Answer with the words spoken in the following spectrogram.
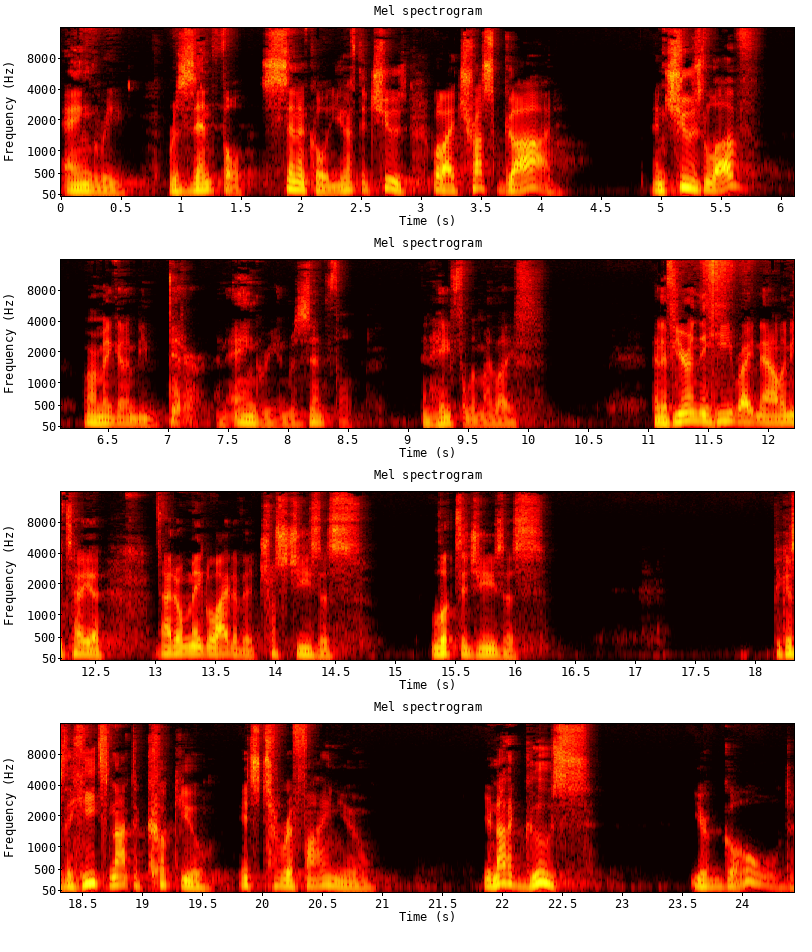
angry, resentful, cynical. You have to choose. Will I trust God and choose love? Or am I going to be bitter and angry and resentful and hateful in my life? And if you're in the heat right now, let me tell you, I don't make light of it. Trust Jesus. Look to Jesus. Because the heat's not to cook you, it's to refine you. You're not a goose, you're gold.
